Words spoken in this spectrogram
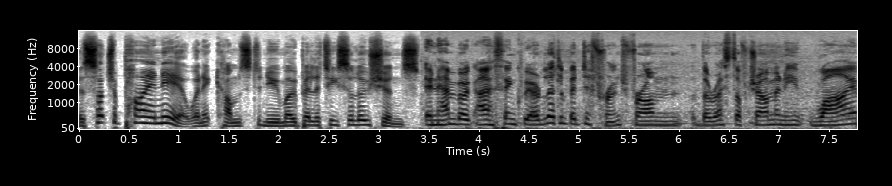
as such a pioneer when it comes to new mobility solutions. In Hamburg, I think we are a little bit different from the rest of Germany. Why?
